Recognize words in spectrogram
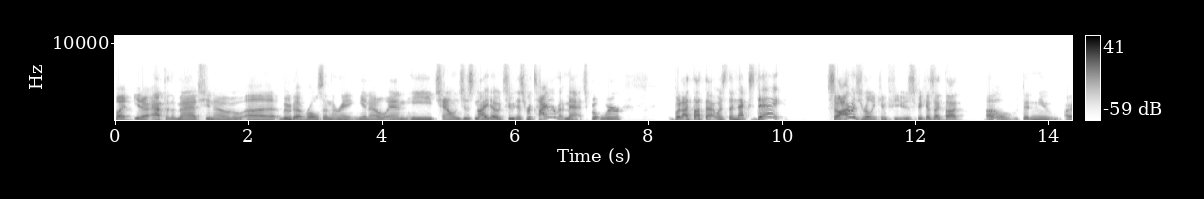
But you know, after the match, you know, uh, Muta rolls in the ring, you know, and he challenges Naito to his retirement match. But we're, but I thought that was the next day, so I was really confused because I thought, oh, didn't you? Uh,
